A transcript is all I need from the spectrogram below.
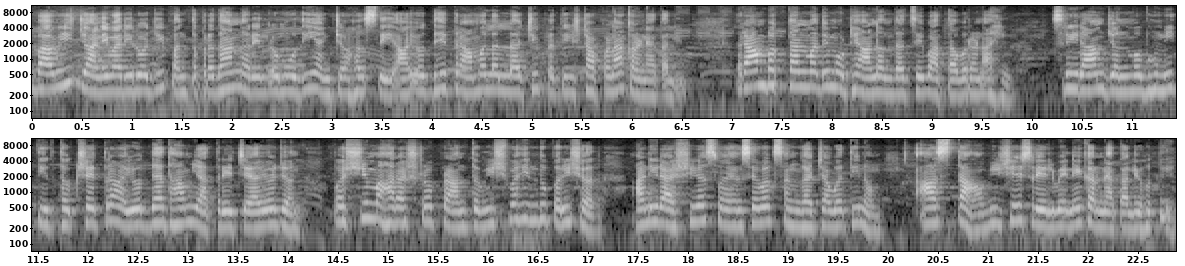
बावीस जानेवारी रोजी पंतप्रधान नरेंद्र मोदी यांच्या हस्ते अयोध्येत रामलल्लाची प्रतिष्ठापना करण्यात आली. राम भक्तांमध्ये मोठे आनंदाचे वातावरण आहे. श्रीराम जन्मभूमी तीर्थक्षेत्र अयोध्याधाम यात्रेचे आयोजन पश्चिम महाराष्ट्र प्रांत विश्व हिंदू परिषद आणि राष्ट्रीय स्वयंसेवक संघाच्या वतीनं आस्था विशेष रेल्वेने करण्यात आले होते.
